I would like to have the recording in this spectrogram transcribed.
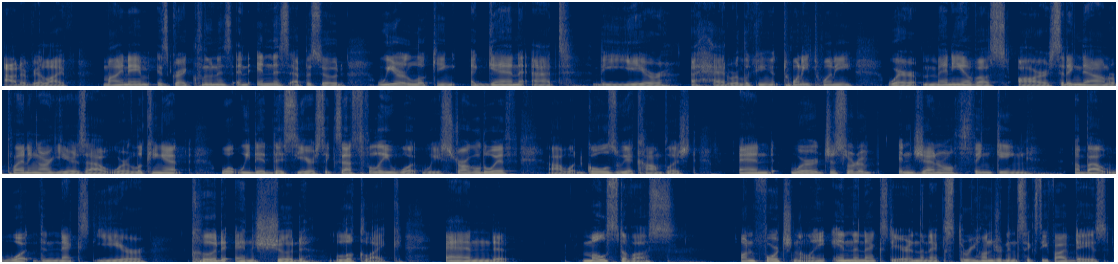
out of your life. My name is Gregg Clunis, and in this episode, we are looking again at the year ahead. We're looking at 2020, where many of us are sitting down, we're planning our years out, we're looking at what we did this year successfully, what we struggled with, uh, what goals we accomplished. And we're just sort of in general thinking about what the next year could and should look like. And most of us, unfortunately, in the next year, in the next 365 days,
